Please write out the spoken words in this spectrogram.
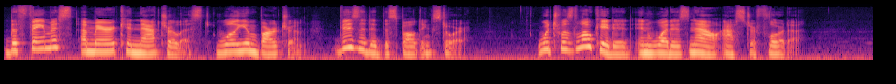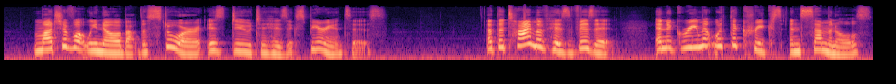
the famous American naturalist William Bartram visited the Spalding store, which was located in what is now Astor, Florida. Much of what we know about the store is due to his experiences. At the time of his visit, an agreement with the Creeks and Seminoles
